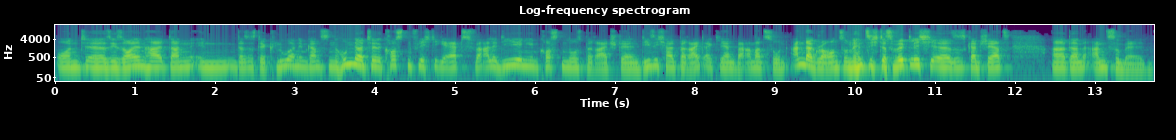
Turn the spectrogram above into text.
Und äh, sie sollen halt dann in, das ist der Clou an dem Ganzen, hunderte kostenpflichtige Apps für alle diejenigen kostenlos bereitstellen, die sich halt bereit erklären, bei Amazon Underground, so nennt sich das wirklich, äh, das ist kein Scherz, äh, dann anzumelden.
